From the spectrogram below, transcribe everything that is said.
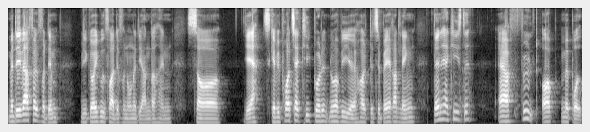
Men det er i hvert fald for dem. Vi går ikke ud fra, at det er for nogle af de andre herinde. Så ja, skal vi prøve at tage et kig på det. Nu har vi øh, holdt det tilbage ret længe. Den her kiste er fyldt op med brød.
